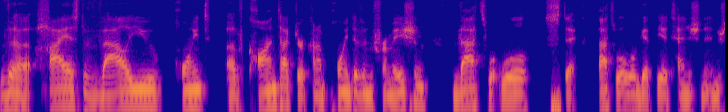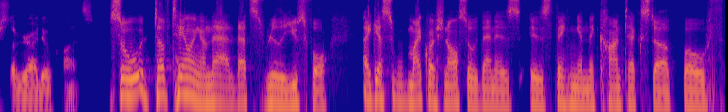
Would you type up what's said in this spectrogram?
the highest value point of contact or kind of point of information, that's what will stick. That's what will get the attention and interest of your ideal clients. So dovetailing on that, that's really useful. I guess my question also then is is thinking in the context of both,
